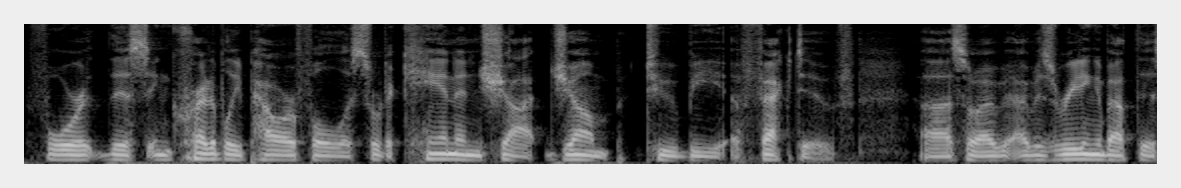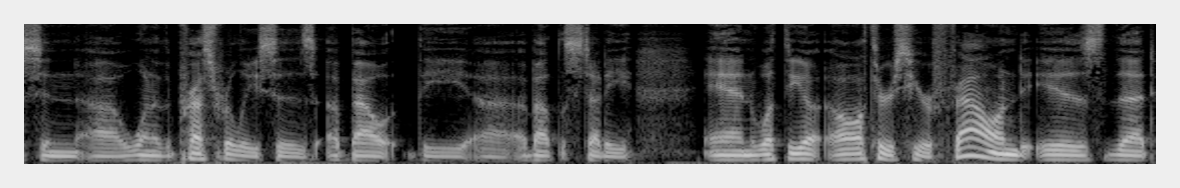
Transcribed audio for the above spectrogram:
for this incredibly powerful sort of cannon shot jump to be effective. Uh, so I, I, was reading about this in uh, one of the press releases about the uh, about the study, and what the authors here found is that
